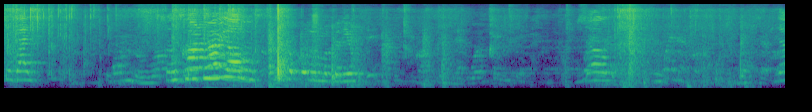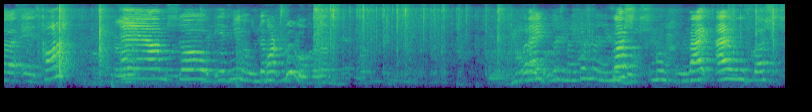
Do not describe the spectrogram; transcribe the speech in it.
So guys, so Connor, hurry up. video. So there is Connor. Um, so Aiden, you hold him. Mark, move over then. Right, first, right, I will first.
